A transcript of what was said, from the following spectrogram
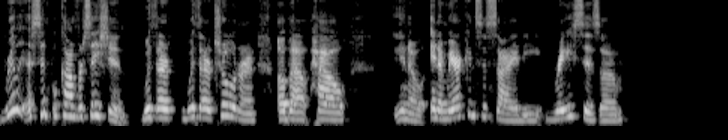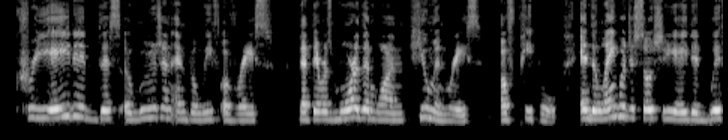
really a simple conversation with our with our children about how you know in american society racism created this illusion and belief of race that there was more than one human race of people. And the language associated with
